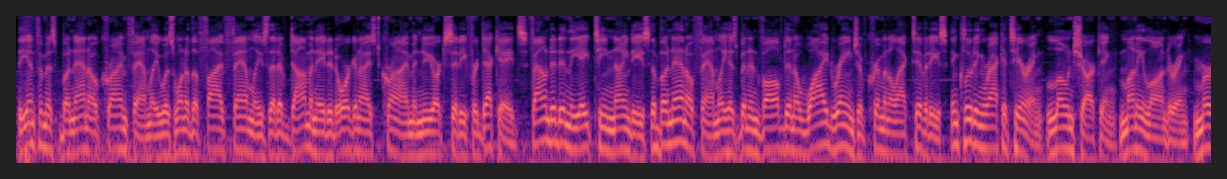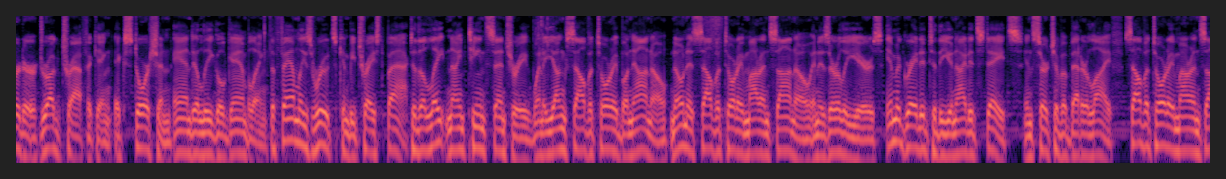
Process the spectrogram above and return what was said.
The infamous Bonanno crime family was one of the five families that have dominated organized crime in New York City for decades. Founded in the 1890s, the Bonanno family has been involved in a wide range of criminal activities, including racketeering, loan sharking, money laundering, murder, drug trafficking, extortion, and illegal gambling. The family's roots can be traced back to the late 19th century when a young Salvatore Bonanno, known as Salvatore Maranzano in his early years, immigrated to the United States in search of a better life. Salvatore Maranzano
